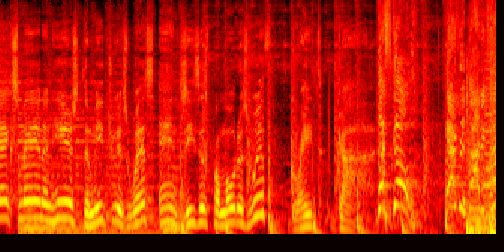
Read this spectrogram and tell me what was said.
X Man. And here's Demetrius West and Jesus Promoters with Great God. Let's go! Everybody come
